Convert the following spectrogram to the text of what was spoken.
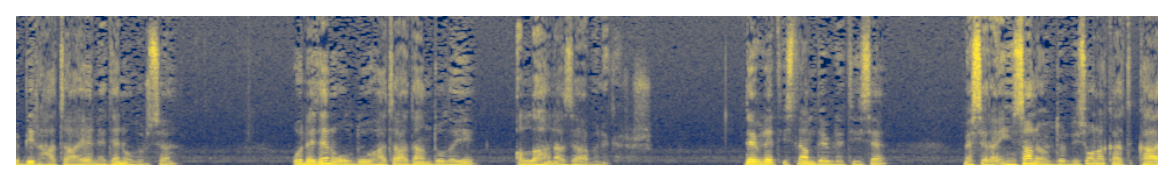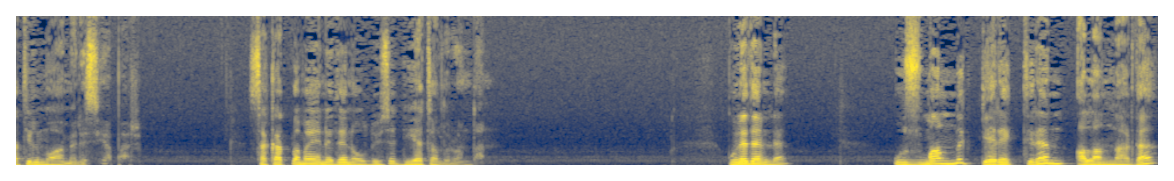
ve bir hataya neden olursa o neden olduğu hatadan dolayı Allah'ın azabını görür. Devlet İslam devleti ise mesela insan öldürdüyse ona katil muamelesi yapar sakatlamaya neden olduysa diyet alır ondan. Bu nedenle uzmanlık gerektiren alanlarda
